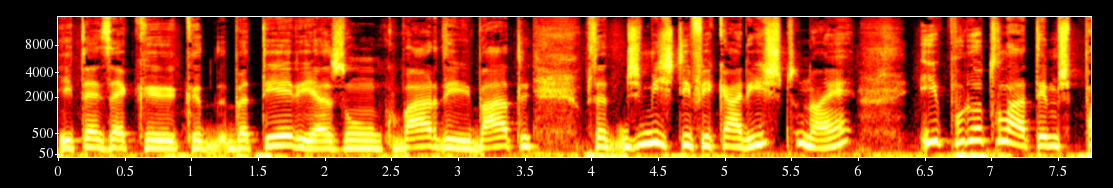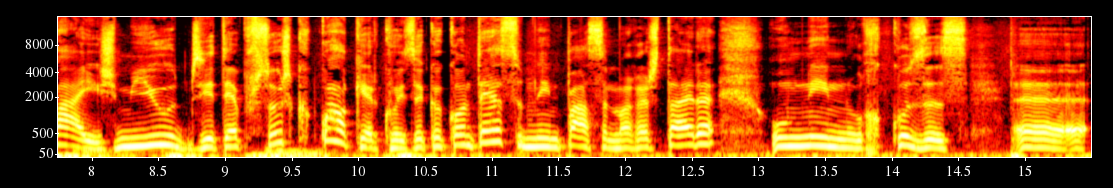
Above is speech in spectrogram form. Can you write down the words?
e tens é que, que bater e és um cobarde e bate-lhe. Portanto, desmistificar isto, não é? E por outro lado, temos pais, miúdos e até professores que qualquer coisa que acontece, o menino passa uma rasteira, o menino recusa-se uh,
